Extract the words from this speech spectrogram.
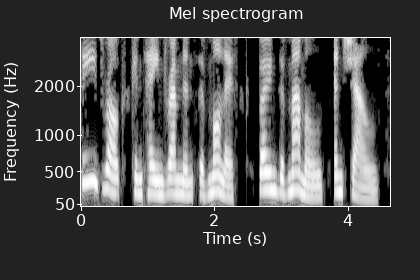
These rocks contained remnants of mollusks, bones of mammals, and shells.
